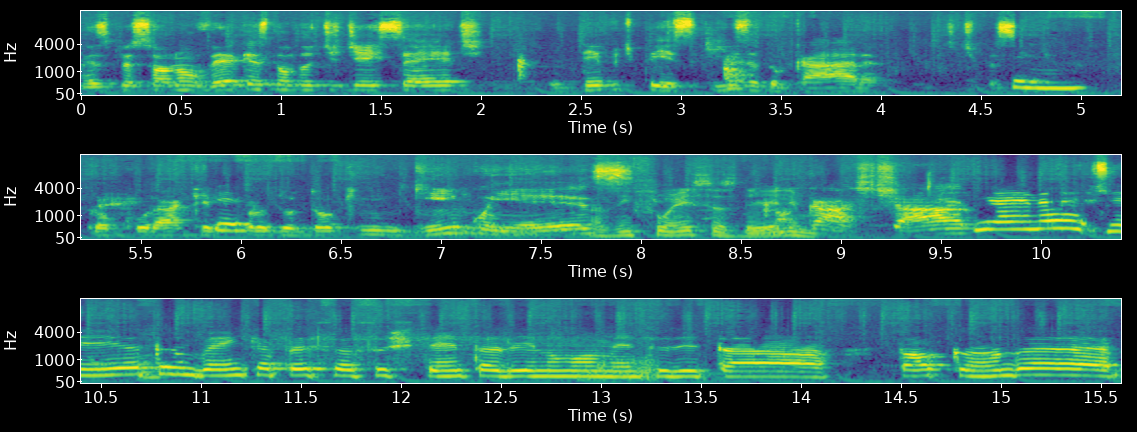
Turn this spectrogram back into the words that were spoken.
Mas o pessoal não vê a questão do DJ set, o tempo de pesquisa do cara. Tipo assim, Sim. procurar aquele Sim. produtor que ninguém conhece. As influências dele. E a energia também que a pessoa sustenta ali no momento de estar tá tocando é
